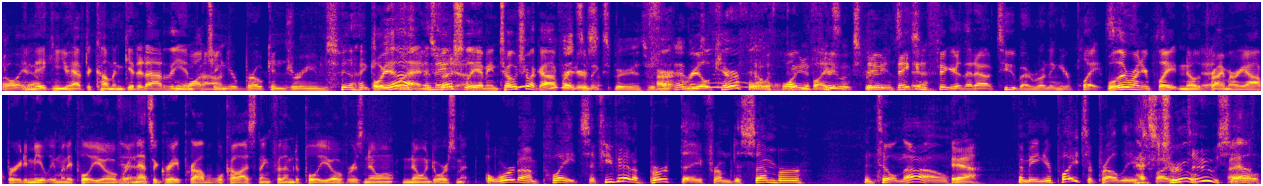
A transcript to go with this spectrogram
Oh, and making you have to come and get it out of the impound. Watching your broken dreams. like, oh yeah, Well, and and they- especially, I mean, tow truck had operators experience with aren't haven't real you? careful with Quite putting a few they, experiences. they can Yeah. figure that out too by running your plates. Well, they run your plate and know the Yeah. primary operator immediately when they pull you over, and that's a great probable cause thing for them to pull you over is no no endorsement. a word on plates. If you've had a birthday from December until now, Yeah. I mean, your plates are probably That's expired true. too. So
